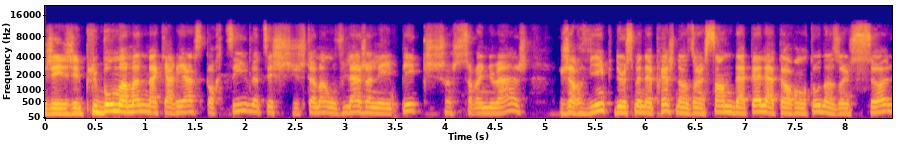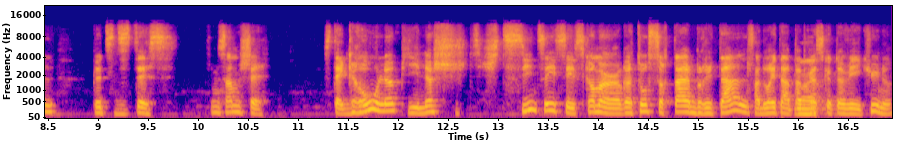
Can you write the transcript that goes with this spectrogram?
j'ai le plus beau moment de ma carrière sportive. je suis justement au village olympique, je suis sur un nuage. Je reviens, puis deux semaines après, je suis dans un centre d'appel à Toronto, dans un sol. Puis là, tu dis, il me semble que c'était gros, là. Puis là, je, suis ici, c'est comme un retour sur terre brutal. Ça doit être à peu près ce que tu as vécu, là.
